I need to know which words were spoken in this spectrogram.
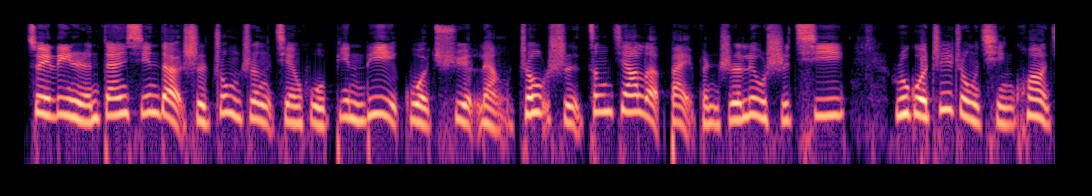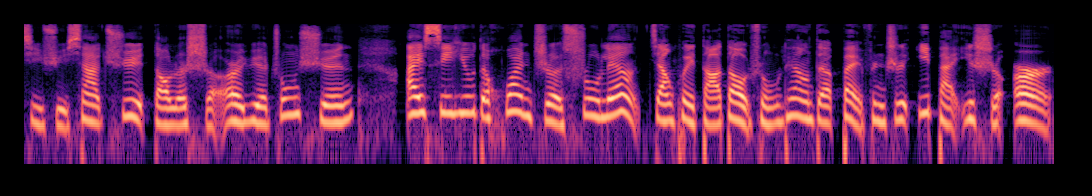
最令人担心的是重症监护病例，过去两周是增加了百分之六十七。如果这种情况继续下去，到了十二月中旬，ICU 的患者数量将会达到容量的百分之一百一十二。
